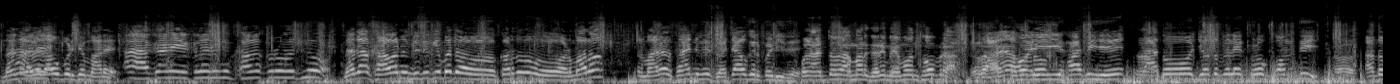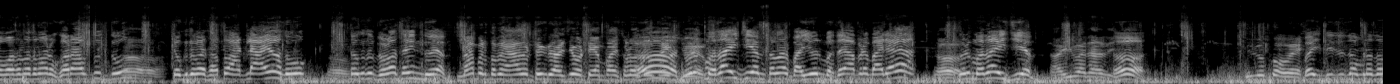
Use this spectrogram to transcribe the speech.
ના ના હવે લાવવું પડશે મારે. ના. ના ખાવાનું બીજું કે બધું કરતો અણમાલો. અને મારે થાયની ધ્વજા વગર પડી છે. પણ આજ તો અમાર ઘરે મહેમાન થોપરા. હો તમારી સાચી છે. આ તો જો તો પેલા થોડોક કોમથી હા. આ તો વર્ષમાં તમારું ઘર આવતું જ તું. હા, હા. તો કીધું ભાઈ થતો આટલે આવ્યો તું હા. તો કીધું ભેળો થઈને દો એમ. ના પણ તમે આ તો ઠીક રાખજો. ટેમ પાસ થોડો હા મજા આવી છે એમ. તમારા ભાઈઓ ને બધા આપણે બહાર આવ્યા હા. થોડી મજા આવી જઈએ એમ. હા ઈ વાત હા. બીજું કો હવે. બસ બીજું તો હમણાં તો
